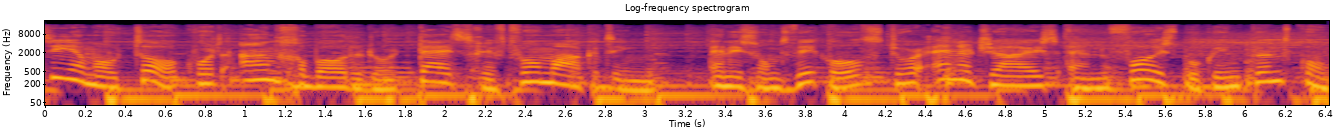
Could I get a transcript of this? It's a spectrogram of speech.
CMO Talk wordt aangeboden door Tijdschrift voor Marketing en is ontwikkeld door Energize en voicebooking.com.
